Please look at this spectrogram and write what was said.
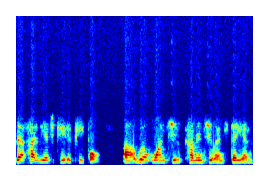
that highly educated people uh, will want to come into and stay in.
